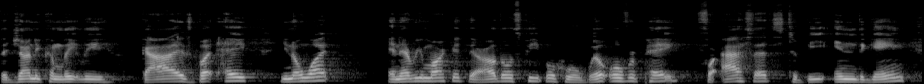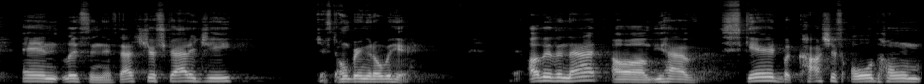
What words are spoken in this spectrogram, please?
the Johnny come lately guys. But hey, you know what? In every market, there are those people who will overpay for assets to be in the game. And listen, if that's your strategy, just don't bring it over here. Other than that, um, you have scared but cautious old home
